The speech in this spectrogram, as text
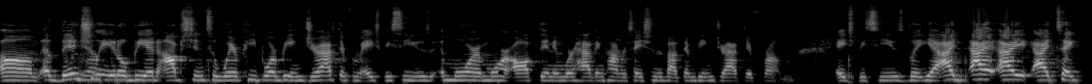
um, eventually yeah. it'll be an option to where people are being drafted from HBCUs more and more often, and we're having conversations about them being drafted from HBCUs. But yeah, I I I, I take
